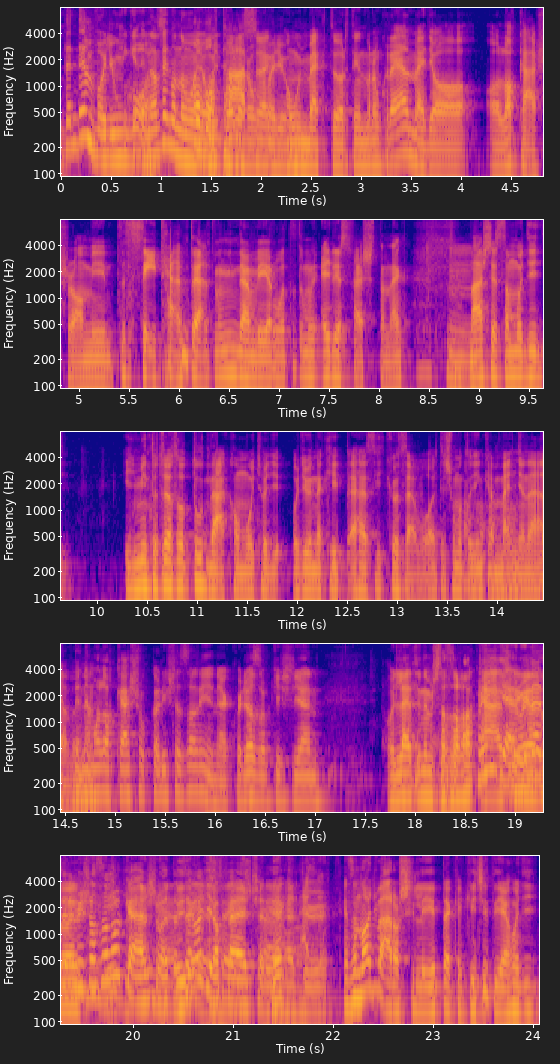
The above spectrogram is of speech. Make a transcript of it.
de nem vagyunk igen, ott. én azért gondolom, hogy, Avatárok valószínűleg vagyunk. amúgy megtörtént, mert amikor elmegy a, a lakásra, ami széthentelt, minden vér volt, tehát amúgy egyrészt festenek, hmm. másrészt amúgy így, így mint hogy ott tudnák amúgy, hogy, hogy őnek itt ehhez így közel volt, és mondta, hogy inkább menjen el. de, de nem a lakásokkal is ez a lényeg, hogy azok is ilyen... Hogy lehet, hogy nem is az a lakás. igen, hogy lehet, hogy nem is az a lakás volt, ez igen, annyira felcserélhető. Ez a nagyvárosi létek egy kicsit ilyen, hogy így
